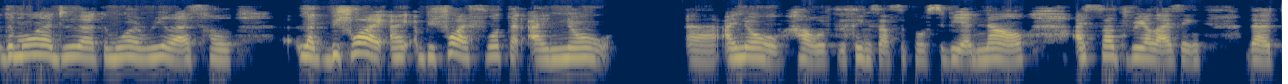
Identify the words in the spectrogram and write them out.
the more I do that, the more I realize how, like before I, I before I thought that I know, uh, I know how the things are supposed to be, and now I start realizing that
